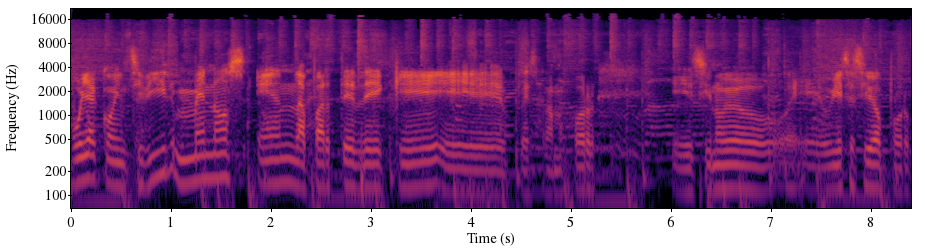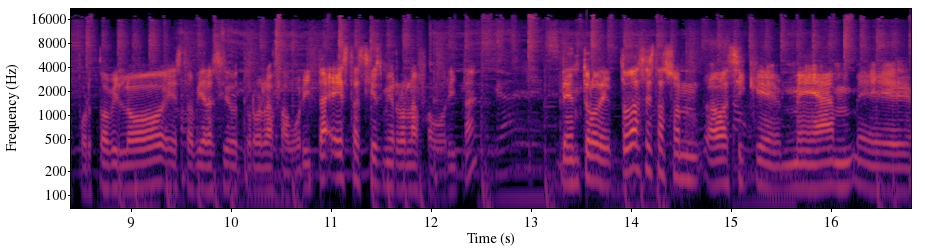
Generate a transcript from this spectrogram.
voy a coincidir menos en la parte de que, eh, pues a lo mejor si no hubiese sido por, por Toby Law, esta hubiera sido tu rola favorita. Esta sí es mi rola favorita. Dentro de todas estas son, así que me, eh,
